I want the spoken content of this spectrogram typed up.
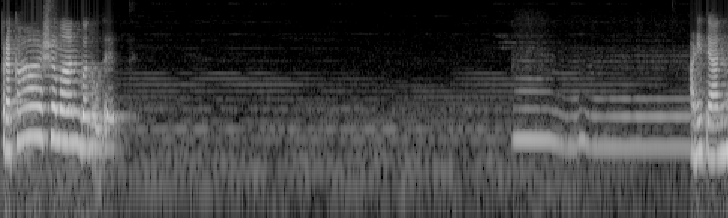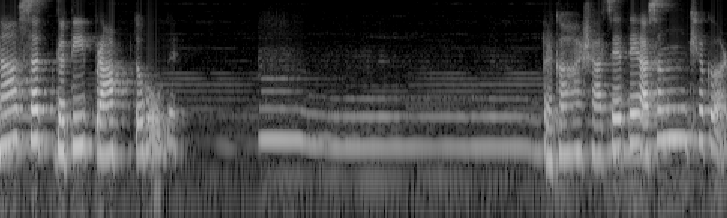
प्रकाशमान बनू देत. आणि त्यांना सद्गती प्राप्त होऊ दे प्रकाशाचे ते असंख्य कण.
